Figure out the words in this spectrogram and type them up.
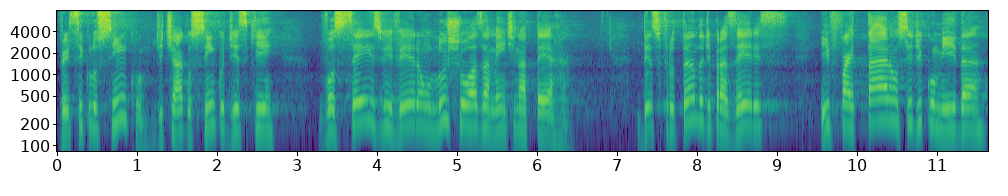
Versículo 5 de Tiago 5 diz que vocês viveram luxuosamente na terra, desfrutando de prazeres e fartaram-se de comida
